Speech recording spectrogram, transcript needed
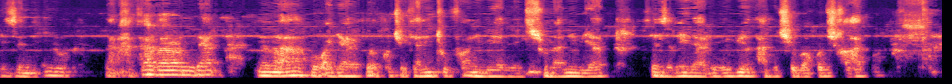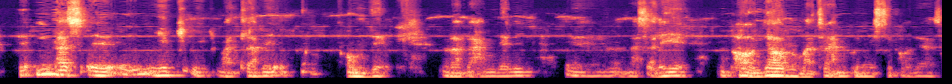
زندگی رو در خطر قرار میدن و خب اگر کوچکترین طوفانی بیاد یک سونامی بیاد زلزله در بیاد همه چی با خودش خواهد بود. این پس یک, مطلب عمده و به همین دلیل مسئله پایدار رو مطرح می‌کنیم استفاده از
